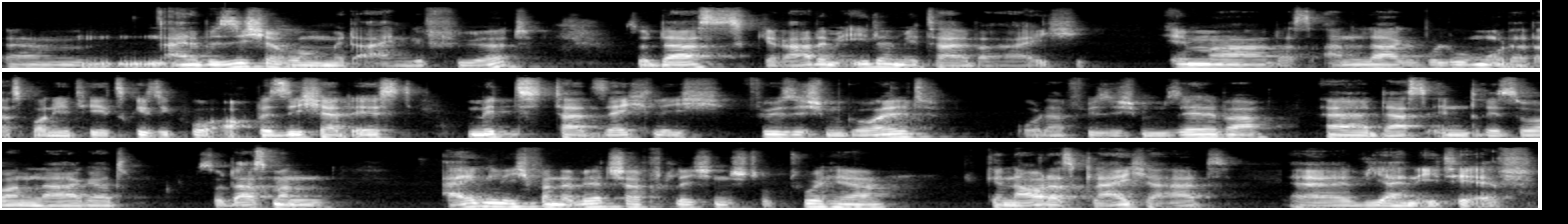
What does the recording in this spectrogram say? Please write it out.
ähm, eine Besicherung mit eingeführt, sodass gerade im Edelmetallbereich immer das Anlagevolumen oder das Bonitätsrisiko auch besichert ist mit tatsächlich physischem Gold oder physischem Silber, äh, das in Tresoren lagert, sodass man eigentlich von der wirtschaftlichen Struktur her genau das Gleiche hat äh, wie ein ETF.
